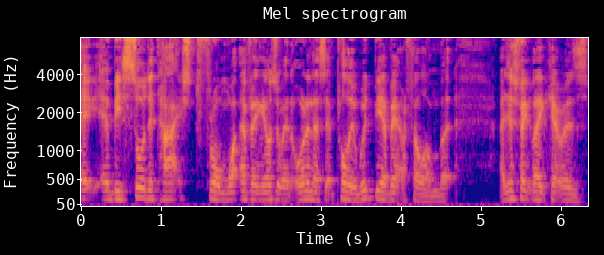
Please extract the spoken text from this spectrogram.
It, it'd be so detached from what everything else that went on in this. It probably would be a better film, but I just think like it was.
